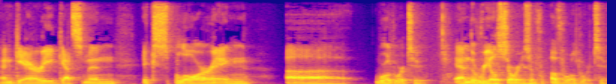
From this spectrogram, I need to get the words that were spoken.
and Gary Goetzman exploring uh, World War II and the real stories of, of World War II.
